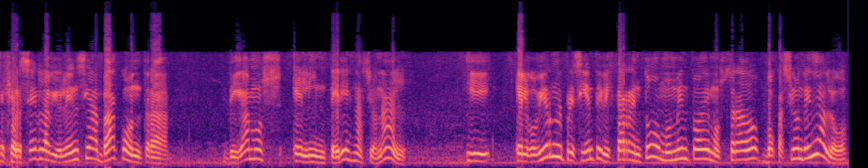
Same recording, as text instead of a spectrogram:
ejercer la violencia va contra, digamos, el interés nacional. Y el gobierno del presidente Vizcarra en todo momento ha demostrado vocación de diálogo.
